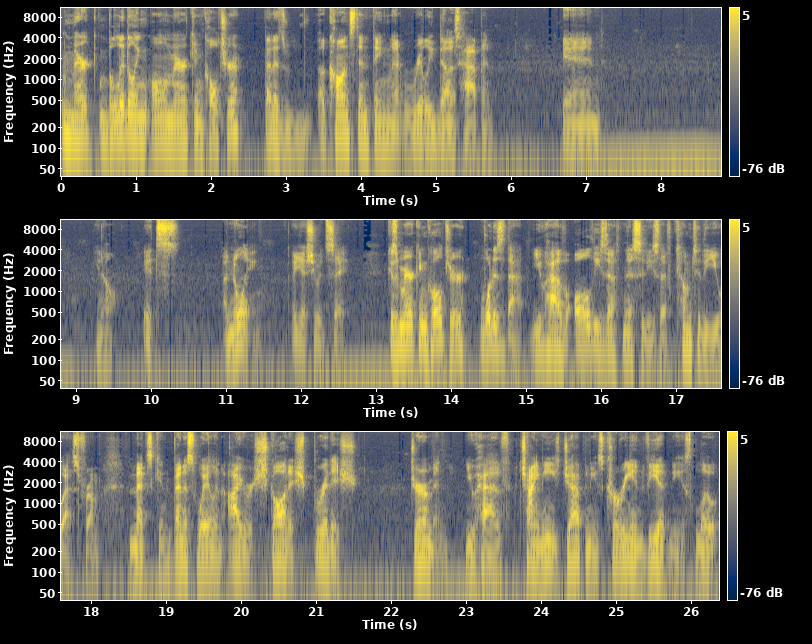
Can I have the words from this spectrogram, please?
belittling all American culture. That is a constant thing that really does happen, and you know, it's annoying. I guess you would say. Because American culture, what is that? You have all these ethnicities that have come to the US from Mexican, Venezuelan, Irish, Scottish, British, German. You have Chinese, Japanese, Korean, Vietnamese, Lo-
